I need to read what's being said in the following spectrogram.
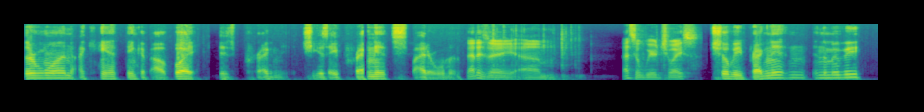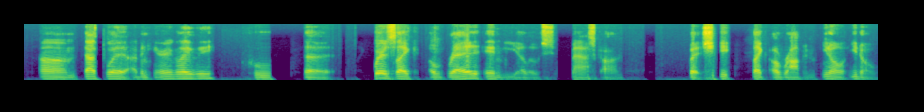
Other one I can't think about, but is pregnant. She is a pregnant Spider Woman. that is a um that's a weird choice she'll be pregnant in, in the movie. Um, that's what I've been hearing lately. Who the wears like a red and yellow mask on, but she like a Robin. You know, you know,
